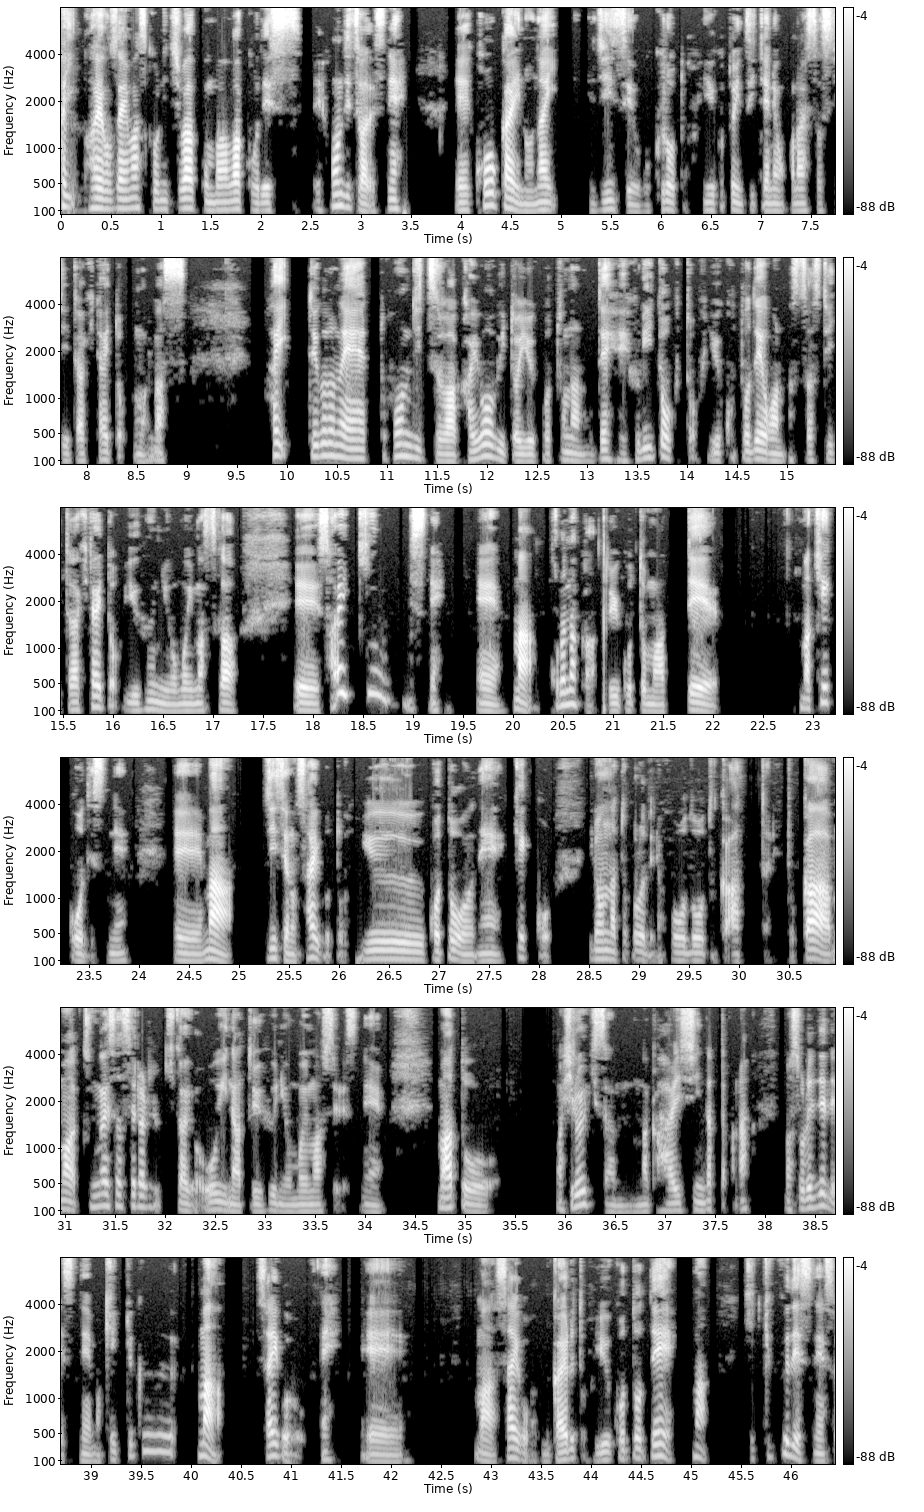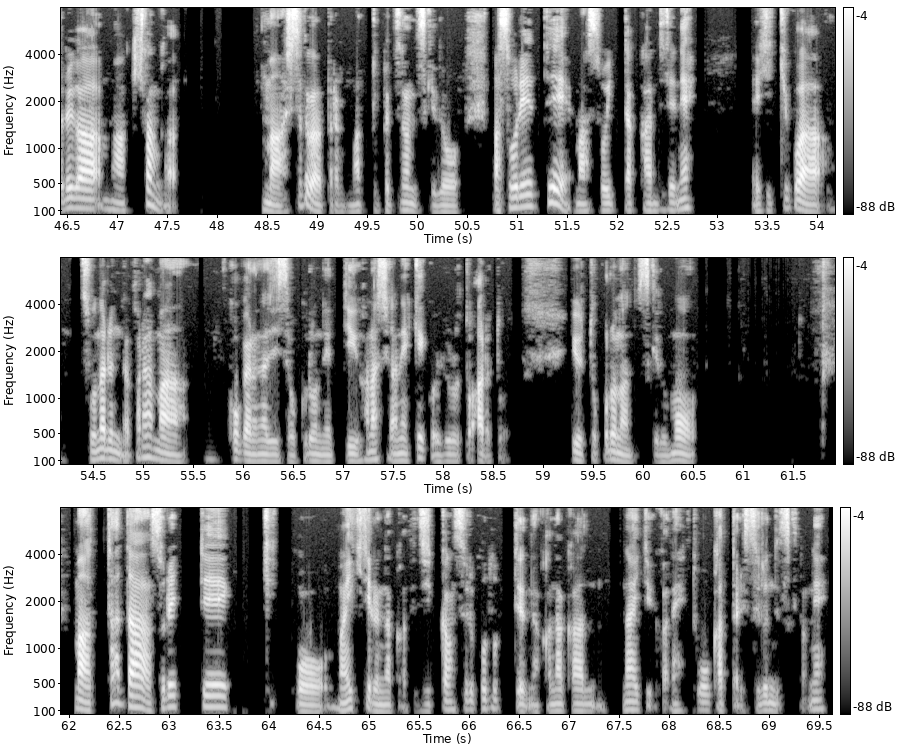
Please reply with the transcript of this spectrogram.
はい。おはようございます。こんにちは。こんばんは。こうです。え本日はですね、え、後悔のない人生を送ろうということについてね、お話しさせていただきたいと思います。はい。ということで、えっと、本日は火曜日ということなので、フリートークということでお話しさせていただきたいというふうに思いますが、えー、最近ですね、えー、まあ、コロナ禍ということもあって、まあ結構ですね、えまあ、人生の最後ということをね、結構いろんなところで、ね、報道とかあったりとか、まあ考えさせられる機会が多いなというふうに思いましてですね。まああと、まあ、ひろゆきさんのなんか配信だったかな。まあそれでですね、まあ結局、まあ最後ね、えー、まあ最後を迎えるということで、まあ結局ですね、それが、まあ期間が、まあ明日とかだったら全く別なんですけど、まあそれで、まあそういった感じでね、え結局はそうなるんだから、まあ後悔のない人生を送ろうねっていう話がね、結構いろいろとあるというところなんですけども、まあ、ただ、それって結構、まあ、生きてる中で実感することってなかなかないというかね、遠かったりするんですけどね。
